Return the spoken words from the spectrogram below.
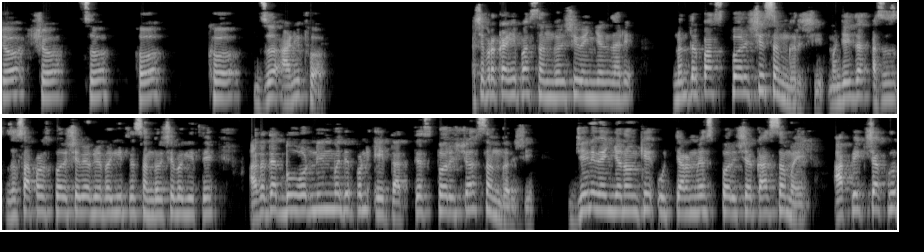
श श स ह ख ज आणि फ. अशा प्रकारे हे पहा संघर्षी व्यंजन झाले. नंतर पहा स्पर्शी संघर्षी. म्हणजे असं जसं आपण स्पर्श वेगळे बघितले संघर्ष बघितले आता त्या दोन्हींमध्ये पण येतात ते स्पर्श संघर्षी. जिन व्यंजनों हो के उच्चारण में स्पर्श का समय अपेक्षाकृत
